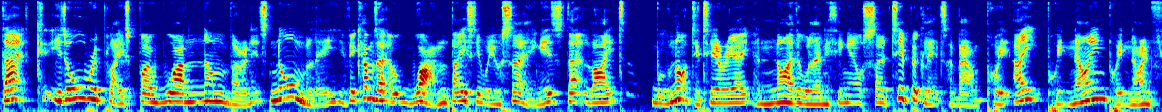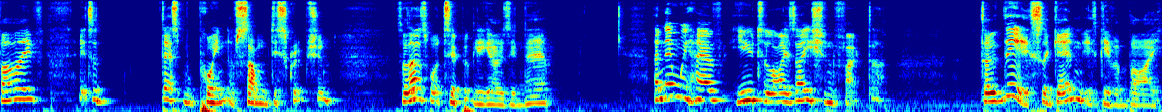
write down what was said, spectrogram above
that is all replaced by one number, and it's normally, if it comes out at one, basically what you're saying is that light will not deteriorate and neither will anything else. So typically it's about 0.8, 0.9, 0.95. It's a decimal point of some description. So that's what typically goes in there. And then we have utilization factor. So this again is given by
